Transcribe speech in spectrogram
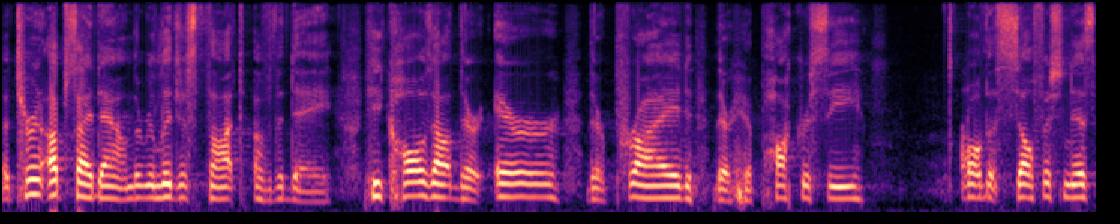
uh, turn upside down the religious thought of the day. He calls out their error, their pride, their hypocrisy, all the selfishness,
